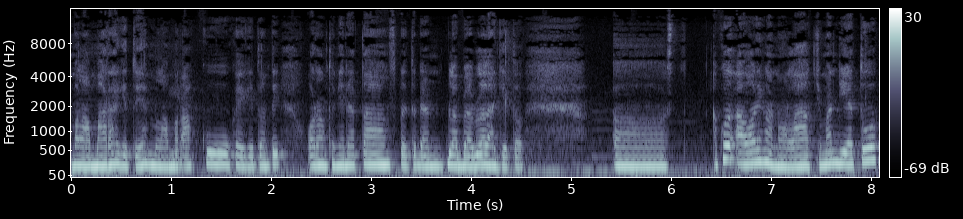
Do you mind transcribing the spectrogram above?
melamar gitu ya, melamar aku kayak gitu nanti orang tuanya datang seperti itu dan bla bla bla lah gitu. Eh, aku awalnya nggak nolak, cuman dia tuh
